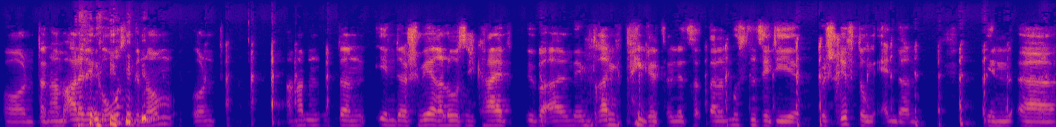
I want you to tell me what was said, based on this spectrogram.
Und dann haben alle den Großen genommen und haben dann in der Schwerelosigkeit überall neben dran gepinkelt. Und jetzt, dann mussten sie die Beschriftung ändern in äh,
